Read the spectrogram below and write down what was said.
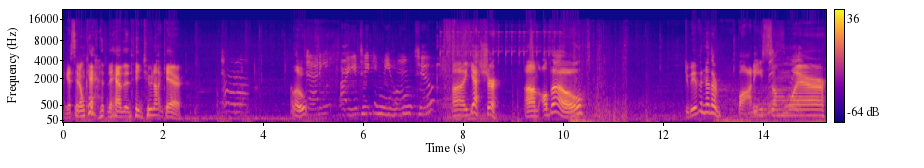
I guess they don't care. They have they do not care. Hello. Daddy, are you taking me home too? Uh, yeah, sure. Um, although... Do we have another body somewhere?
